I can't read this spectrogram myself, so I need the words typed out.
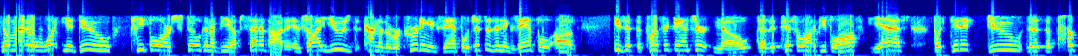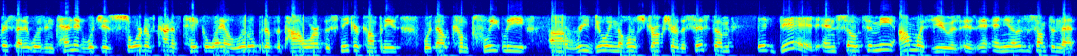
no matter what you do, people are still going to be upset about it. And so I used kind of the recruiting example just as an example of is it the perfect answer? No. Does it piss a lot of people off? Yes. But did it do the, the purpose that it was intended, which is sort of kind of take away a little bit of the power of the sneaker companies without completely uh, redoing the whole structure of the system? It did. And so to me, I'm with you. Is, is and you know this is something that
